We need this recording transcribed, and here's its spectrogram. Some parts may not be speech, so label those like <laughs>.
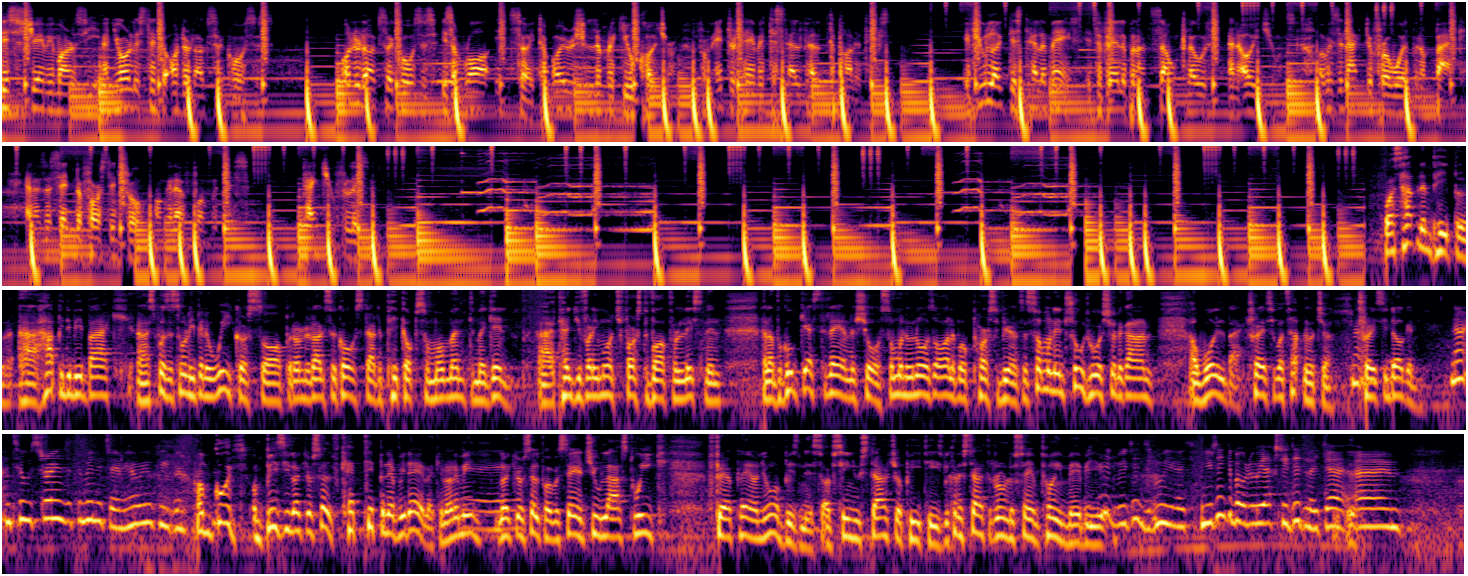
This is Jamie Morrissey, and you're listening to Underdog Psychosis. Underdog Psychosis is a raw insight to Irish and Limerick youth culture, from entertainment to self help to politics. If you like this, tell a mate. It's available on SoundCloud and iTunes. I was inactive for a while, but I'm back. And as I said in the first intro, I'm to have fun with this. Thank you for listening. What's happening, people? Uh, happy to be back. Uh, I suppose it's only been a week or so, but Underdogs to Go started to pick up some momentum again. Uh, thank you very much, first of all, for listening. And I have a good guest today on the show, someone who knows all about perseverance, and someone in truth who I should have got on a while back. Tracy, what's happening with you? Tracy Duggan. Nothing too strange at the minute, Jamie. How are you keeping? I'm good. I'm busy like yourself. Kept tipping every day, like you know what I mean. Yeah, yeah, like yeah. yourself, I was saying to you last week. Fair play on your business. I've seen you start your PTs. We kind of started around the same time, maybe. We did, we did, didn't we? Like, when you think about it, we actually did, like, yeah. Um,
